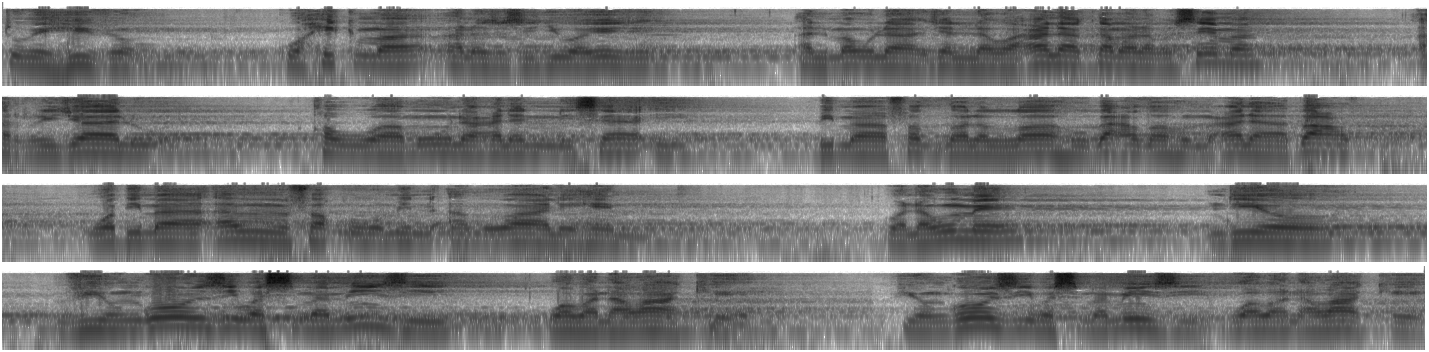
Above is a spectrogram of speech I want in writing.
tuwe hivyo kwa hikma anazozijua yeye al-Maula jalla wa ala, kama anavyosema الرجال قوامون على النساء بما فضل الله بعضهم على بعض وبما أنفقوا من أموالهم wanaume ndio viongozi wasimamizi wa wanawake viongozi wasimamizi wa wanawake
